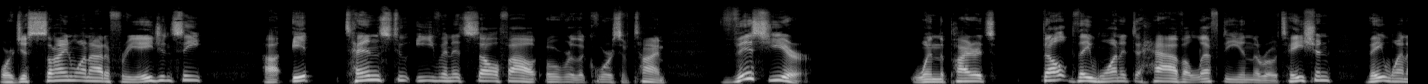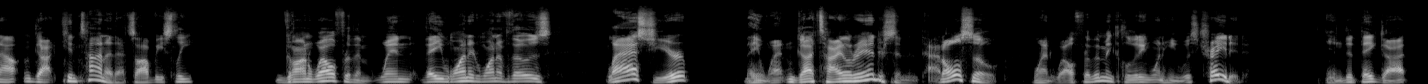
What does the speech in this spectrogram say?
or just sign one out of free agency. Uh, it tends to even itself out over the course of time. This year, when the Pirates felt they wanted to have a lefty in the rotation, they went out and got Quintana. That's obviously gone well for them. When they wanted one of those last year, they went and got Tyler Anderson. And that also went well for them, including when he was traded, in that they got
